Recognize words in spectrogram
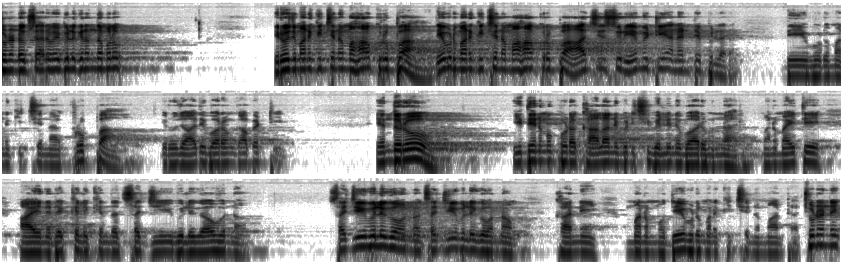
చూడండి ఒకసారి వైపుల గ్రంథంలో ఈరోజు మనకిచ్చిన మహాకృప దేవుడు మనకిచ్చిన మహాకృప ఆశీస్సులు ఏమిటి అని అంటే పిల్లర దేవుడు మనకిచ్చిన కృప ఈరోజు ఆదివారం కాబట్టి. ఎందరో ఈ దినము కూడా కాలాన్ని విడిచి వెళ్ళిన వారు ఉన్నారు. మనమైతే ఆయన రెక్కల కింద సజీవులుగా ఉన్నాం. సజీవులుగా ఉన్నాం సజీవులుగా ఉన్నాం. కానీ మనము దేవుడు మనకిచ్చిన మాట. చూడండి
